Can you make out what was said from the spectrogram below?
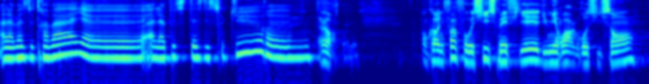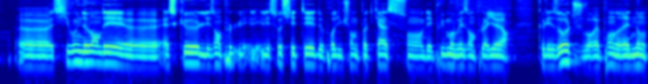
à la masse de travail, à la petitesse des structures Alors, encore une fois, il faut aussi se méfier du miroir grossissant. Euh, si vous me demandez euh, est-ce que les, les, les, sociétés de production de podcasts sont des plus mauvais employeurs que les autres, je vous répondrai non.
